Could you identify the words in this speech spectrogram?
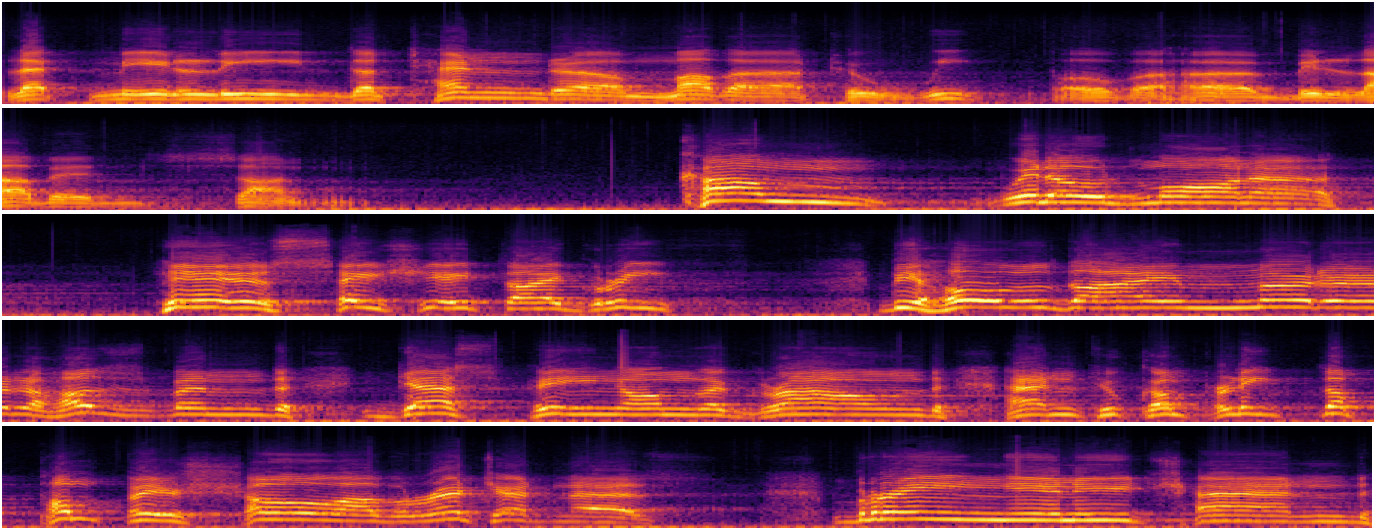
let me lead the tender mother to weep over her beloved son. Come, widowed mourner, here satiate thy grief. Behold thy murdered husband gasping on the ground, and to complete the pompous show of wretchedness, bring in each hand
